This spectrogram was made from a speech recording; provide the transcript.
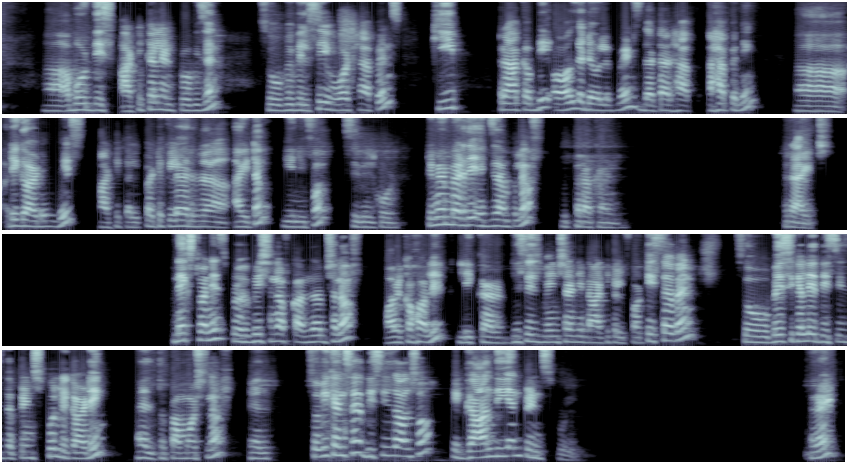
uh, about this article and provision. So we will see what happens. Keep track of the all the developments that are hap happening uh, regarding this article, particular uh, item, Uniform Civil Code. Remember the example of Uttarakhand. Right. Next one is prohibition of consumption of alcoholic liquor. This is mentioned in Article 47. So basically, this is the principle regarding health, the promotion of health. So we can say this is also a Gandhian principle. Right?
